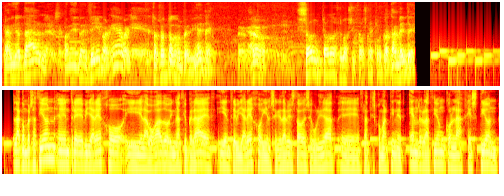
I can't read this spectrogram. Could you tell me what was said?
que ha habido tal, se pone de perfil, ¿por qué? Porque estos son todos supervivientes. Pero claro, son todos unos hijos de puta. totalmente. La conversación entre Villarejo y el abogado Ignacio Peláez y entre Villarejo y el secretario de Estado de Seguridad eh, Francisco Martínez en relación con la gestión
